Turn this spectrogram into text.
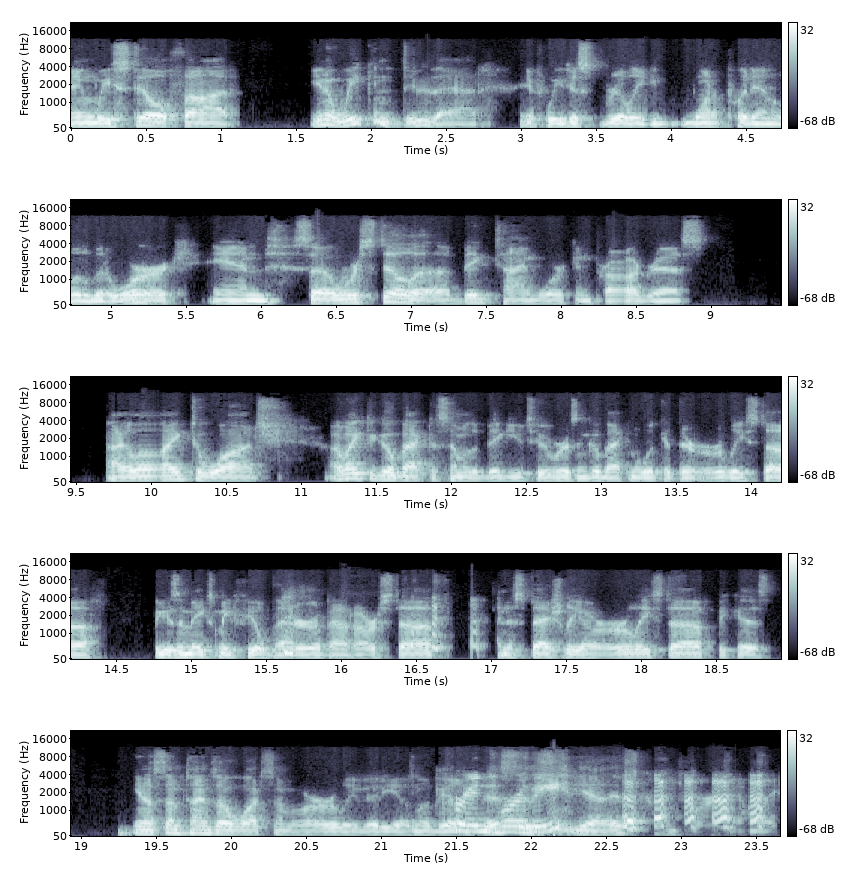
And we still thought you know we can do that if we just really want to put in a little bit of work. And so we're still a, a big time work in progress. I like to watch I like to go back to some of the big YouTubers and go back and look at their early stuff because it makes me feel better about our stuff and especially our early stuff because you know sometimes I'll watch some of our early videos and I'll be like, "This is yeah, it's cringeworthy." like,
